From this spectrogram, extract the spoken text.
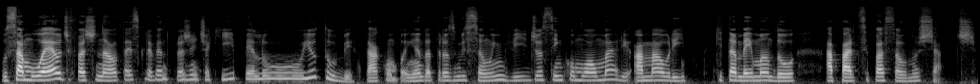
O Samuel de Faxinal está escrevendo para a gente aqui pelo YouTube, está acompanhando a transmissão em vídeo, assim como a Mauri, que também mandou a participação no chat.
